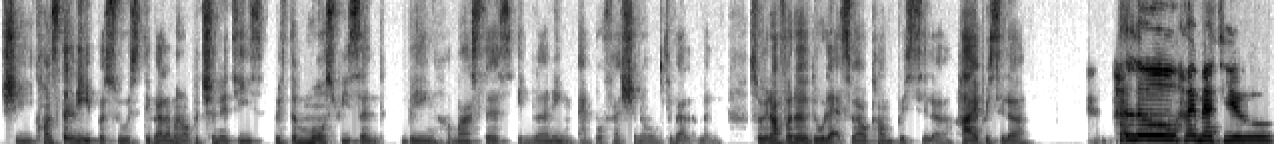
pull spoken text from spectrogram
she constantly pursues development opportunities, with the most recent being her master's in learning and professional development. So, without further ado, let's welcome Priscilla. Hi, Priscilla. Hello. Hi, Matthew.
